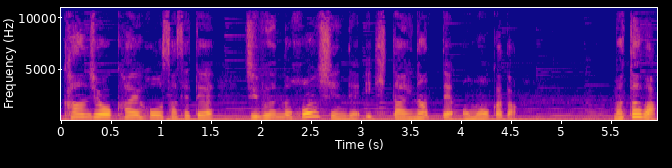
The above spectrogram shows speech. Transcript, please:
感情を解放させて自分の本心で生きたいなって思う方または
